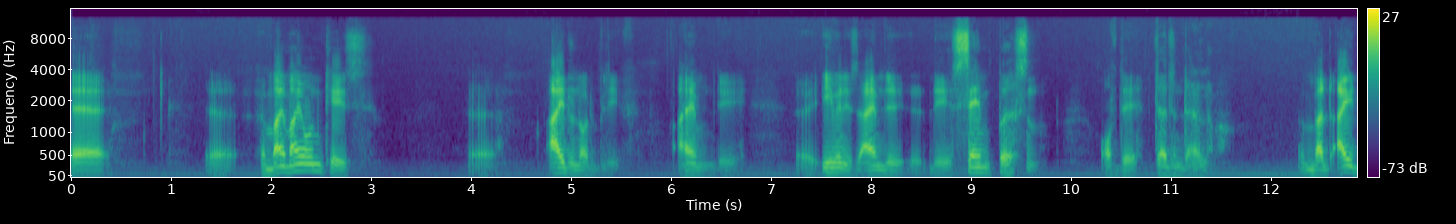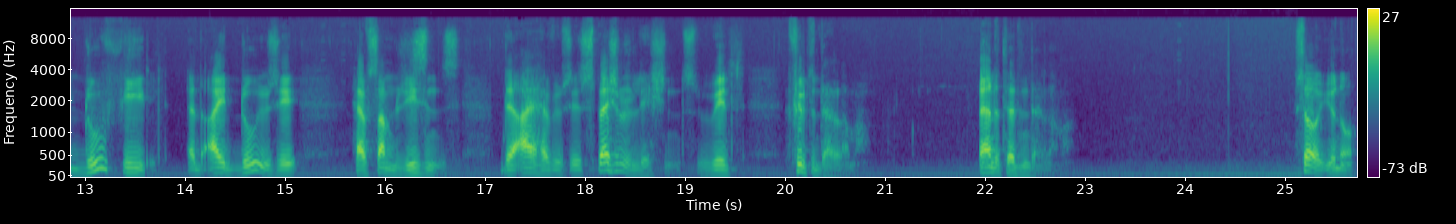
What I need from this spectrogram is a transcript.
Uh, uh, my, my own case, uh, I do not believe. I am the, uh, even if I am the, the same person of the third Dalai Lama. But I do feel, and I do, you see, have some reasons that I have you see, special relations with fifth Dalai Lama and the third Dalai Lama. So, you know,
